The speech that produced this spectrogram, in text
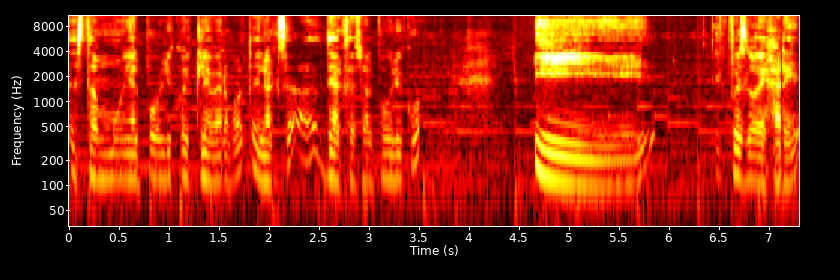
está muy al público el Cleverbot, el de acceso al público. Y, pues lo dejaré,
